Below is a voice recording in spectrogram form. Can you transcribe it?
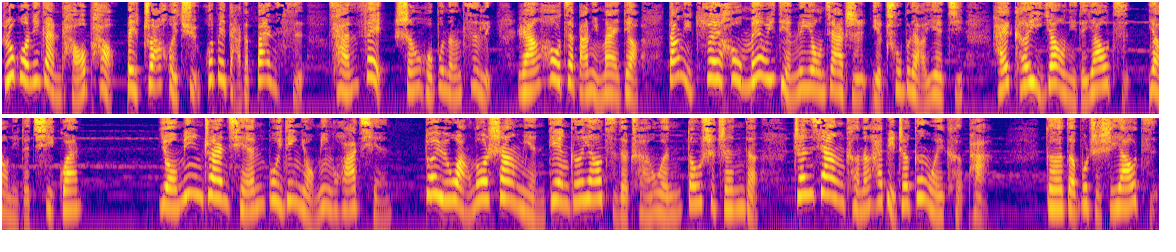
如果你敢逃跑，被抓回去会被打得半死、残废，生活不能自理，然后再把你卖掉。当你最后没有一点利用价值，也出不了业绩，还可以要你的腰子，要你的器官。有命赚钱不一定有命花钱。对于网络上缅甸割腰子的传闻都是真的，真相可能还比这更为可怕。割的不只是腰子，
